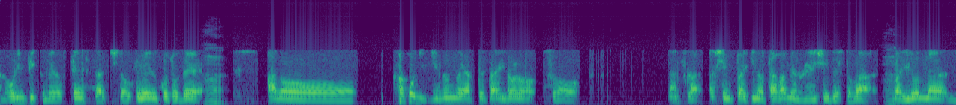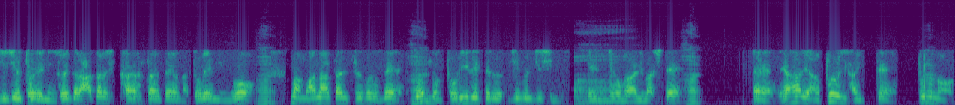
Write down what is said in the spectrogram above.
あのオリンピック目指す選手たちと触れることで、はい。あの過去に自分がやってたいろいろ、その、なんですか、心肺機能を高める練習ですとか、いいまあ、いろんな自重トレーニング、それから新しく開発されたようなトレーニングを、はい。まあ、目の当たりにすることで、いどんどん取り入れてる自分自身現状がありまして、はい。ええやはりあのプロに入って、プロの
